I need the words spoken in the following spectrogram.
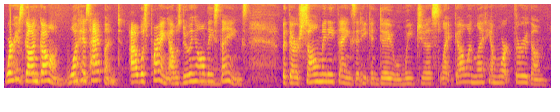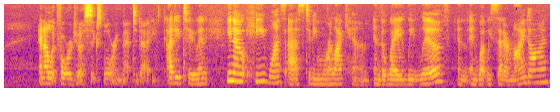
where has God mm-hmm. gone? What mm-hmm. has happened? I was praying, I was doing all these mm-hmm. things. But there are so many things that He can do when we just let go and let Him work through them. And I look forward to us exploring that today. I do too. And you know, He wants us to be more like Him in the way we live and, and what we set our mind on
